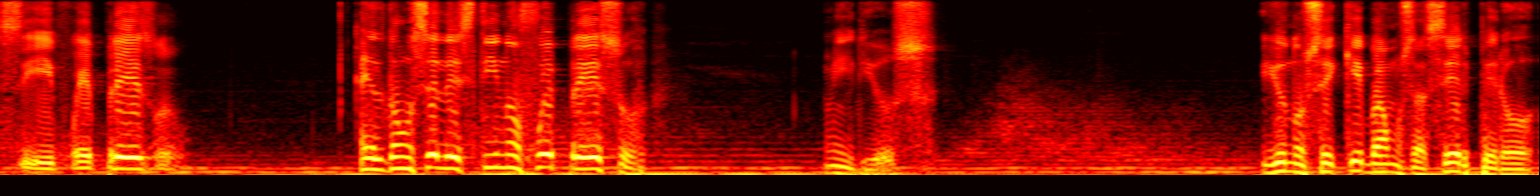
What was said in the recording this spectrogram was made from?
Sí, fue preso. El don Celestino fue preso. Mi Dios. Yo no sé qué vamos a hacer, pero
